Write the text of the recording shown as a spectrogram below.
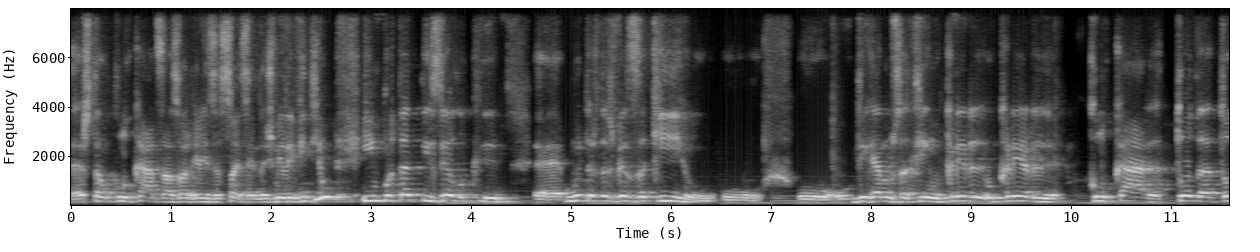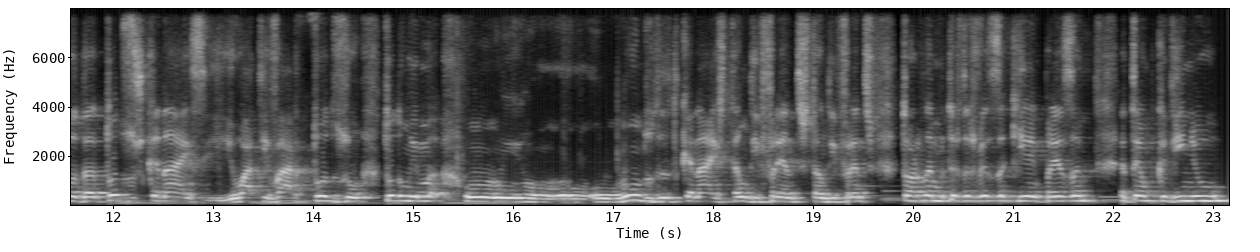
uh, estão colocados às organizações em 2021, e importante dizê-lo que uh, muitas das vezes aqui o, o, o digamos aqui, o querer, o querer colocar toda, toda, todos os canais e o ativar todos um, todo um, um, um mundo de, canais tão diferentes, tão diferentes, torna muitas das vezes aqui a empresa até um bocadinho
